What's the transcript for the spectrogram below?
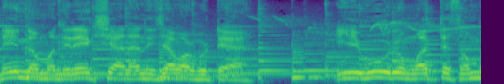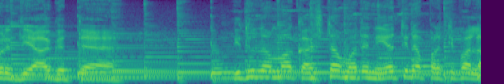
ನೀನ್ ನಮ್ಮ ನಿರೀಕ್ಷೆಯನ್ನ ನಿಜ ಮಾಡ್ಬಿಟ್ಟೆ. ಈ ಊರು ಮತ್ತೆ ಸಮೃದ್ಧಿ ಆಗುತ್ತೆ. ಇದು ನಮ್ಮ ಕಷ್ಟ ಮತ್ತೆ ನಿಯತ್ತಿನ ಪ್ರತಿಫಲ.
